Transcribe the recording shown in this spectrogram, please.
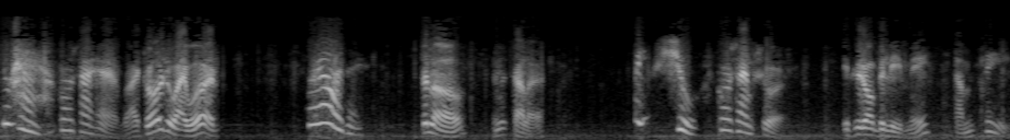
You have. Of course I have. I told you I would. Where are they? Below, in the cellar. Are you sure? Of course I'm sure. If you don't believe me, come and see.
